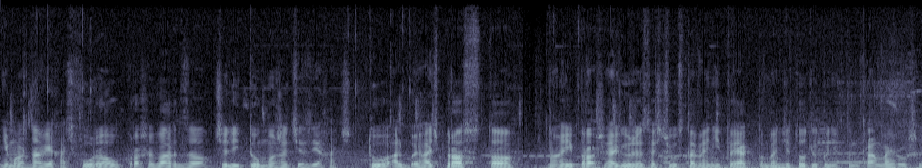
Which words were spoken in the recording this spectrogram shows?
nie można wjechać furą, proszę bardzo. Czyli tu możecie zjechać tu albo jechać prosto. No i proszę, jak już jesteście ustawieni, to jak to będzie tu, tylko niech ten tramwaj ruszy.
